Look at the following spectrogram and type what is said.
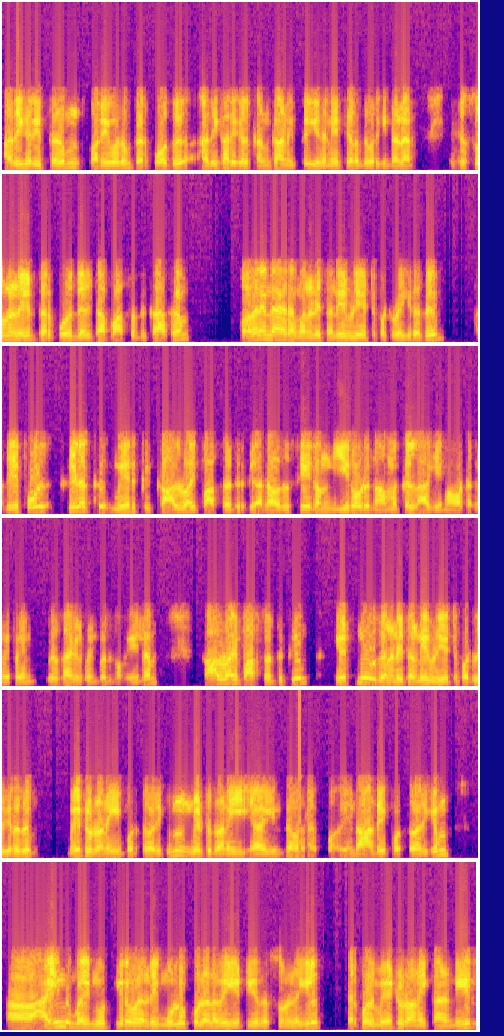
அதிகரித்ததும் குறைவதும் தற்போது அதிகாரிகள் கண்காணித்து இதனை திறந்து வருகின்றனர். இந்த சூழ்நிலையில் தற்போது டெல்டா பாசனத்துக்காக பதினைந்தாயிரம் கனஅடி தண்ணீர் வெளியேற்றப்பட்டு வருகிறது. அதே போல் கிழக்கு மேற்கு கால்வாய் பாசனத்திற்கு அதாவது சேலம் ஈரோடு நாமக்கல் ஆகிய மாவட்டங்களை பயன் விவசாயிகள் பயன்படும் வகையில கால்வாய் பாசனத்துக்கு எட்நூறு கனஅடி தண்ணீர் வெளியேற்றப்படுகிறது. மேட்டூர் அணையை பொறுத்த வரைக்கும் மேட்டூர் அணை இந்த இந்த ஆண்டை பொறுத்த வரைக்கும் ஐந்து முறை நூத்தி இருபது அடி முழு கொள்ளளவை எட்டியிருந்த சூழ்நிலையில் தற்போது மேட்டூர் அணைக்கான நீர்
